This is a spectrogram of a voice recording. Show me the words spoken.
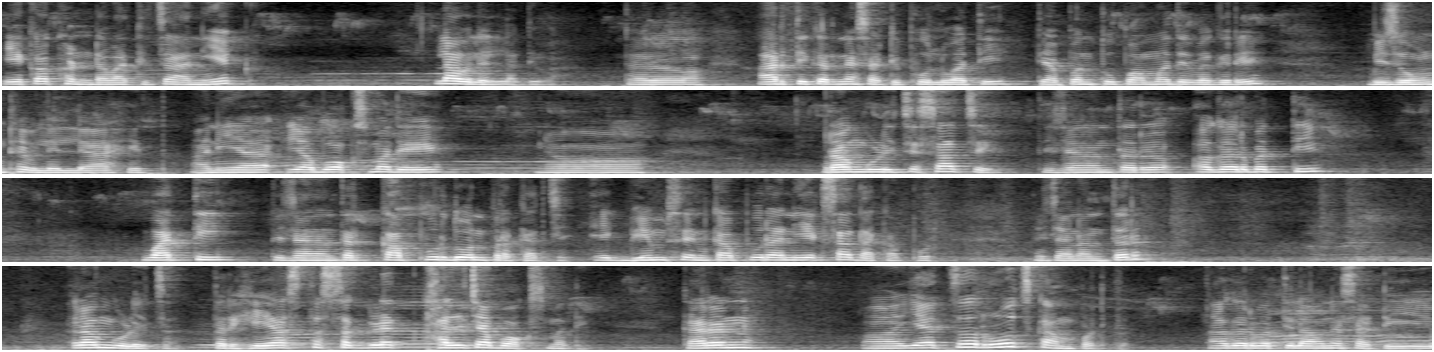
एक अखंड वातीचा आणि एक लावलेला दिवा. तर आरती करण्यासाठी फुलवाती त्या पण तुपामध्ये वगैरे भिजवून ठेवलेल्या आहेत. आणि या या बॉक्समध्ये रांगोळीचे साचे त्याच्यानंतर अगरबत्ती वाती त्याच्यानंतर कापूर दोन प्रकारचे. एक भीमसेन कापूर आणि एक साधा कापूर. त्याच्यानंतर रांगोळीचं. तर हे असतं सगळ्यात खालच्या बॉक्समध्ये कारण याचं रोज काम पडतं. अगरबत्ती लावण्यासाठी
